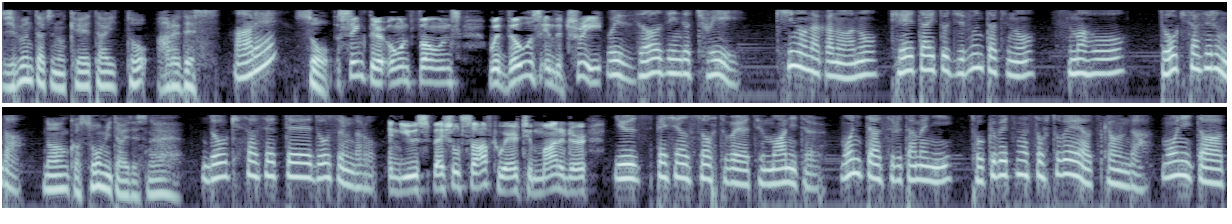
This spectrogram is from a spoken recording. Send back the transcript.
自分たちの携帯とあれです。あれ？そう。sync their own phones with those in the tree ?with those in the tree. 木の中のあの、携帯と自分たちのスマホを同期させるんだ。なんかそうみたいですね。同期させてどうするんだろう？And use special software to monitor use special software to monitor. モニターするために特別なソフトウェアを使うんだ。モニターっ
